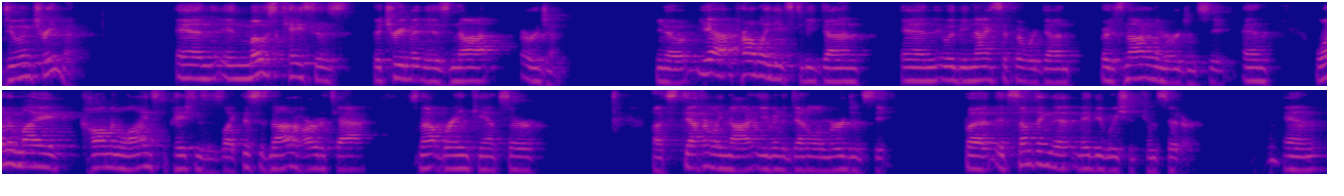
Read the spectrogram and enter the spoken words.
doing treatment. And in most cases, the treatment is not urgent. You know, yeah, it probably needs to be done, and it would be nice if it were done, but it's not an emergency. And one of my common lines to patients is like, this is not a heart attack, it's not brain cancer, uh, it's definitely not even a dental emergency, but it's something that maybe we should consider. And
